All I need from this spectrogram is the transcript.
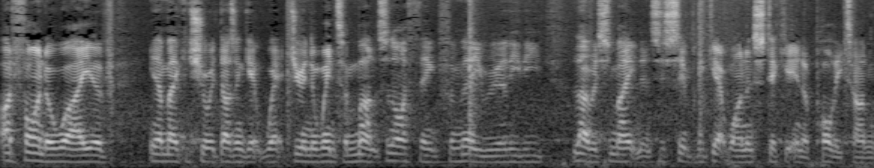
I'd find a way of you know, making sure it doesn't get wet during the winter months. And I think for me, really, the lowest maintenance is simply get one and stick it in a polytunnel.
